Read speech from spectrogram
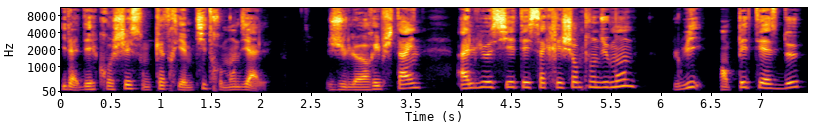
il a décroché son quatrième titre mondial. Jules Ripstein a lui aussi été sacré champion du monde, lui en PTS 2,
